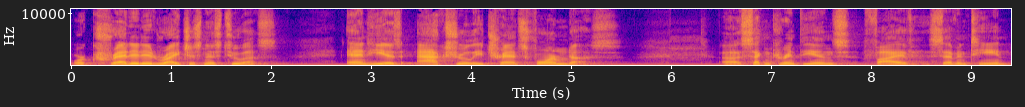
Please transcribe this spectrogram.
or credited righteousness to us, and He has actually transformed us. Uh, 2 Corinthians 5 17.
